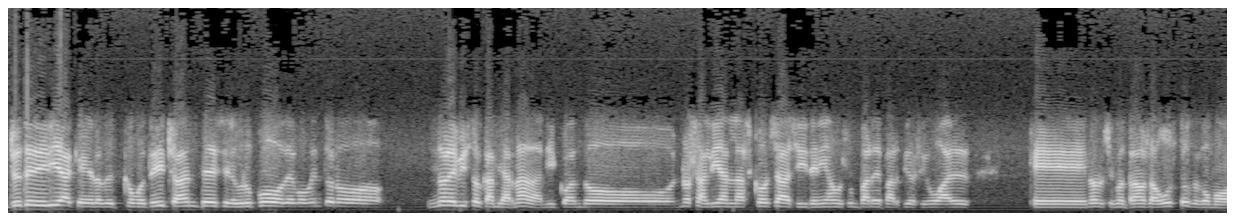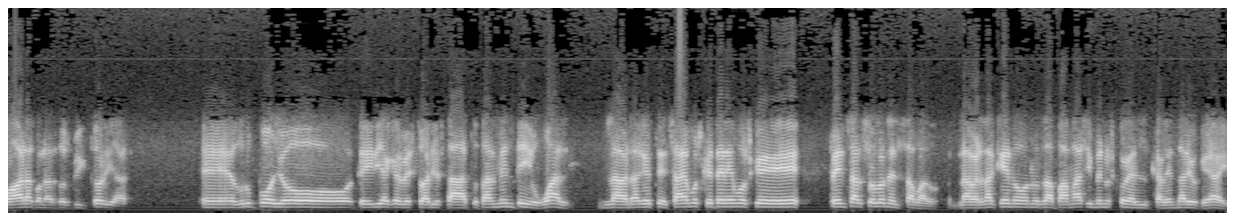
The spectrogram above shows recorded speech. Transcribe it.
Yo te diría que, como te he dicho antes, el grupo de momento no, no le he visto cambiar nada, ni cuando no salían las cosas y teníamos un par de partidos igual que no nos encontramos a gusto, que como ahora con las dos victorias. Eh, el grupo yo te diría que el vestuario está totalmente igual. La verdad que sabemos que tenemos que pensar solo en el sábado. La verdad que no nos da para más y menos con el calendario que hay.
